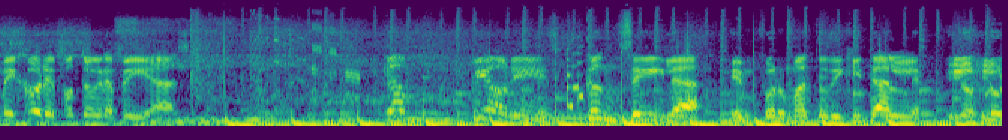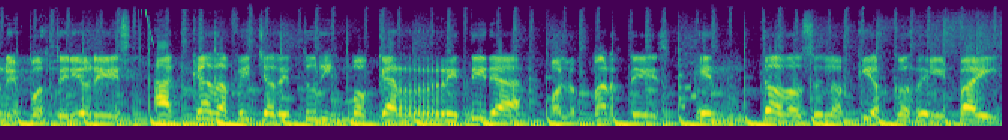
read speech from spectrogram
mejores fotografías. Campeones, conseguila en formato digital los lunes posteriores a cada fecha de turismo carretera o los martes en todos los kioscos del país.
